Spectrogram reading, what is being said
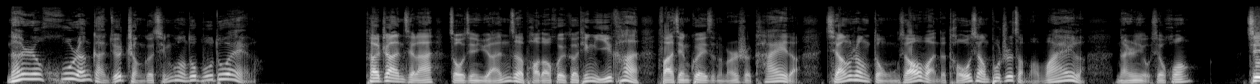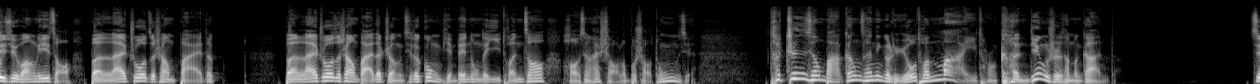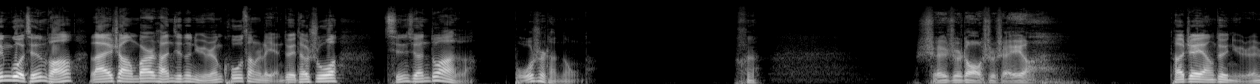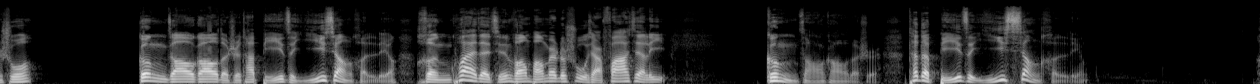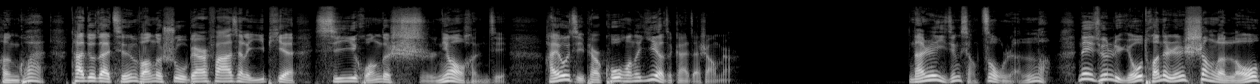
男人忽然感觉整个情况都不对了。他站起来，走进园子，跑到会客厅一看，发现柜子的门是开的，墙上董小宛的头像不知怎么歪了。男人有些慌，继续往里走。本来桌子上摆的，本来桌子上摆的整齐的贡品被弄得一团糟，好像还少了不少东西。他真想把刚才那个旅游团骂一通，肯定是他们干的。经过琴房，来上班弹琴的女人哭丧着脸对他说：“琴弦断了，不是他弄的。”哼，谁知道是谁呀？他这样对女人说。更糟糕的是，他鼻子一向很灵，很快在琴房旁边的树下发现了一。更糟糕的是，他的鼻子一向很灵。很快，他就在琴房的树边发现了一片稀黄的屎尿痕迹，还有几片枯黄的叶子盖在上面。男人已经想揍人了。那群旅游团的人上了楼，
